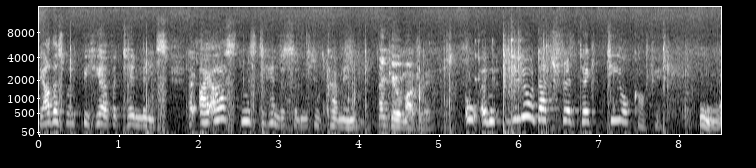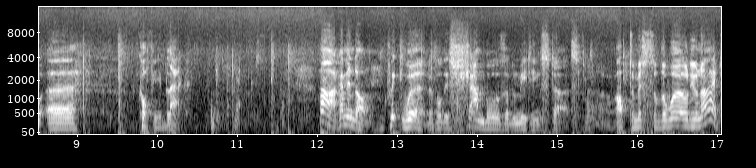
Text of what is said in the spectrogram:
The others won't be here for ten minutes. I, I asked Mr. Henderson to come in. Thank you, Marjorie. Oh, and will your Dutch friend take tea or coffee? Ooh, uh, coffee, black. Ah, come in, Don. Quick word before this shambles of a meeting starts. Optimists of the world unite.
